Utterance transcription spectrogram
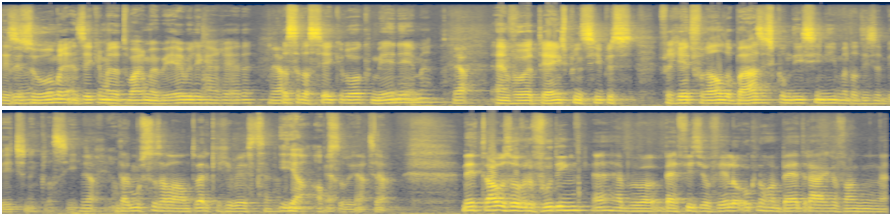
deze zomer en zeker met het warme weer willen gaan rijden, dat ze dat zeker ook meenemen. Ja. En voor trainingsprincipes, vergeet vooral de basisconditie niet, maar dat is een beetje een klassieker. Ja, Daar moesten ze al aan het werken geweest zijn. Ja, absoluut. Ja, Nee, trouwens, over voeding hè, hebben we bij Fysiovelo ook nog een bijdrage van uh,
